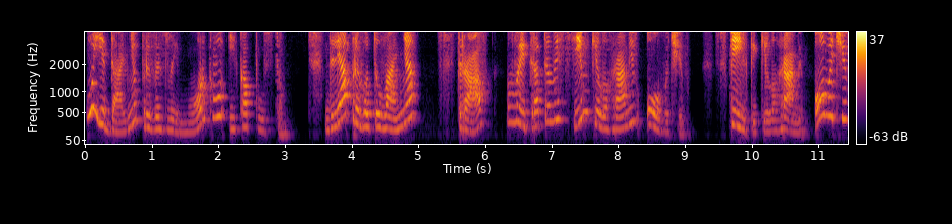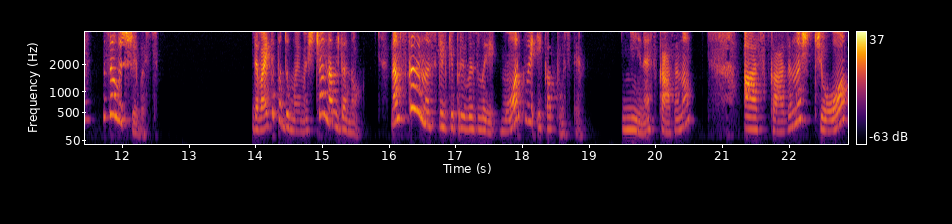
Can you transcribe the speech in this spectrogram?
у їдальню привезли моркву і капусту. Для приготування страв витратили 7 кілограмів овочів. Скільки кілограмів овочів залишилось? Давайте подумаємо, що нам дано. Нам сказано, скільки привезли моркви і капусти? Ні, не сказано. А сказано, що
